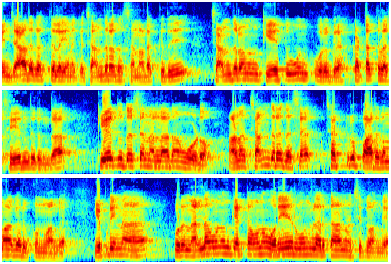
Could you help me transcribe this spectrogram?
என் ஜாதகத்தில் எனக்கு சந்திரதசை நடக்குது. சந்திரனும் கேத்துவும் ஒரு கிரக கட்டத்தில் சேர்ந்திருந்தா கேத்து தசை நல்லா தான் ஓடும். ஆனால் சந்திர தசை சற்று பாதகமாக இருக்குன்னுவாங்க. எப்படின்னா ஒரு நல்லவனும் கெட்டவனும் ஒரே ரூமில் இருக்கான்னு வச்சுக்கோங்க.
